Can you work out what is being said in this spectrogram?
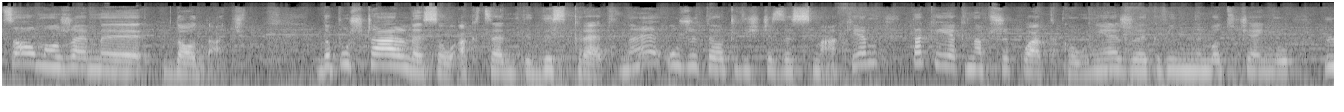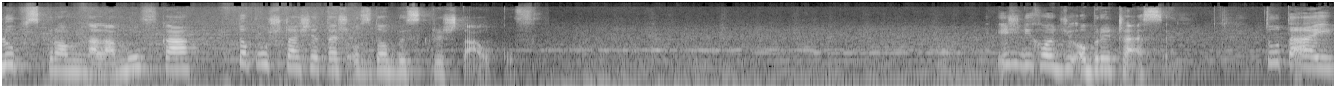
Co możemy dodać? Dopuszczalne są akcenty dyskretne, użyte oczywiście ze smakiem, takie jak na przykład kołnierzyk w innym odcieniu lub skromna lamówka. Dopuszcza się też ozdoby z kryształków. Jeśli chodzi o bryczesy, tutaj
